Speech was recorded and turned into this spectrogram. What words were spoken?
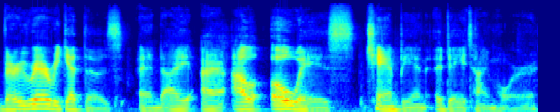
Very rare we get those, and I, I I'll always champion a daytime horror.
